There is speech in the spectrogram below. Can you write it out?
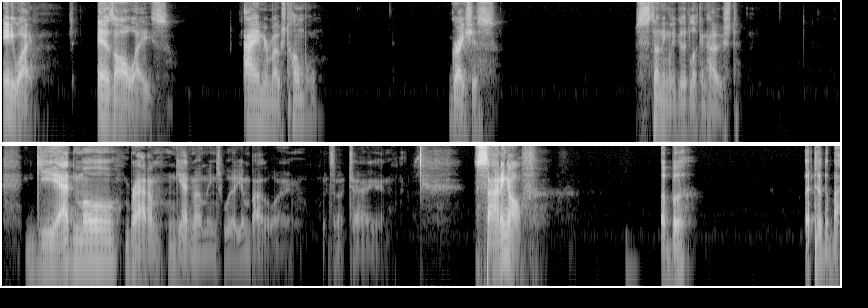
Anyway, as always, I am your most humble, gracious, stunningly good looking host, Giadmo Bradham. Giadmo means William, by the way. It's an Italian. Signing off. A buh. A to the bye.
